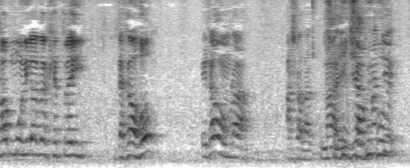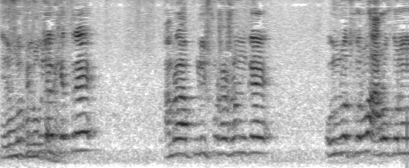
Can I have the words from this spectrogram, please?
সব মহিলাদের ক্ষেত্রেই দেখা হোক, এটাও আমরা আশা রাখব। না এই যে আপনার ক্ষেত্রে আমরা পুলিশ প্রশাসনকে অনুরোধ করব আরও কোনো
